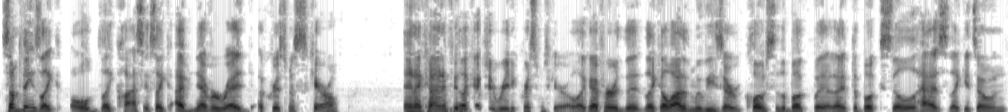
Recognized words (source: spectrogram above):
some things like old, like classics, like I've never read A Christmas Carol. And I kind of feel like I should read A Christmas Carol. Like I've heard that like a lot of the movies are close to the book, but like the book still has like its own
